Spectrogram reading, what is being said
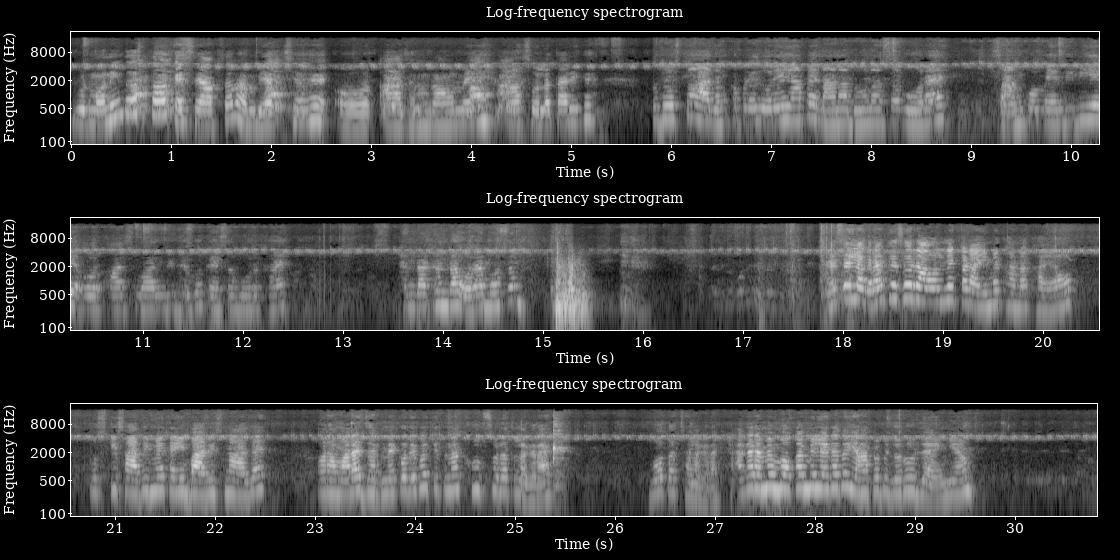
Good morning दोस्तों, कैसे आप सब? हम भी अच्छे हैं और आज हम गाँव में हैं। आज सोलह तारीख है। तो दोस्तों, आज हम कपड़े धो रहे हैं यहाँ पे। नाना धोना सब हो रहा है। शाम को मेहंदी भी है और आसमान भी देखो कैसा हो रखा है। ठंडा ठंडा हो रहा है मौसम। ऐसे लग रहा है जैसे राहुल ने कढ़ाई में खाना खाया हो। तो उसकी शादी में कहीं बारिश ना आ जाए। और हमारा झरने को देखो कितना खूबसूरत लग रहा है। बहुत अच्छा लग रहा है। अगर हमें मौका मिलेगा तो यहाँ पे भी ज़रूर जाएँगे हम।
